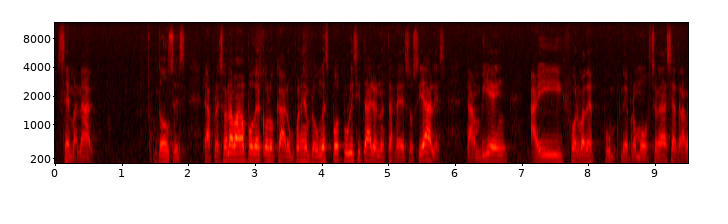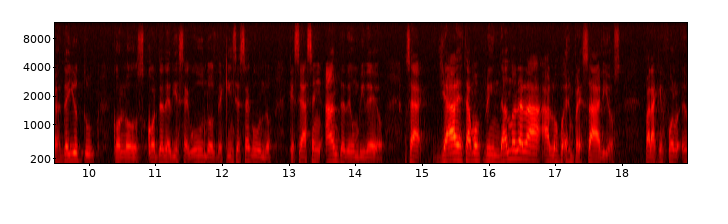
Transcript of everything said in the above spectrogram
semanal. Entonces, las personas van a poder colocar, un, por ejemplo, un spot publicitario en nuestras redes sociales. También hay forma de, de promocionarse a través de YouTube con los cortes de 10 segundos, de 15 segundos, que se hacen antes de un video. O sea, ya estamos brindándole a, la- a los empresarios para que eh,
